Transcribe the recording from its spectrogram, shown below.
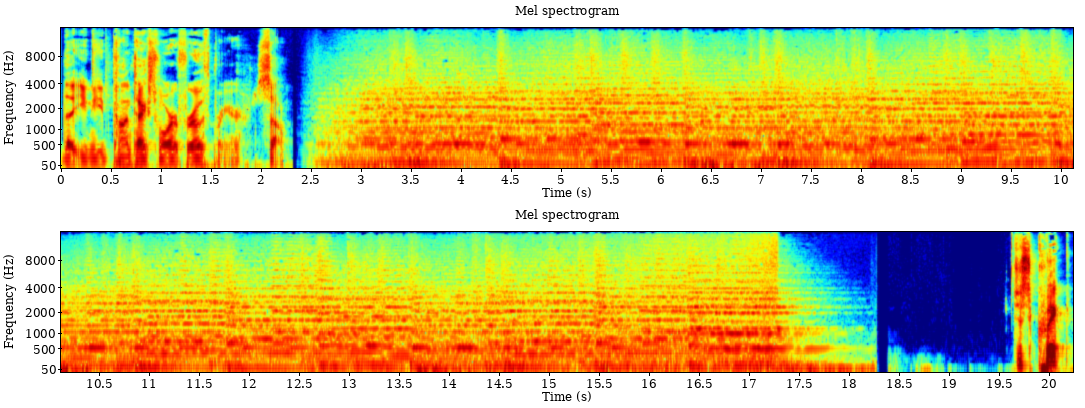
that you need context for for Oathbringer. So. Just quick,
